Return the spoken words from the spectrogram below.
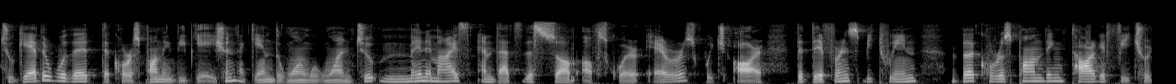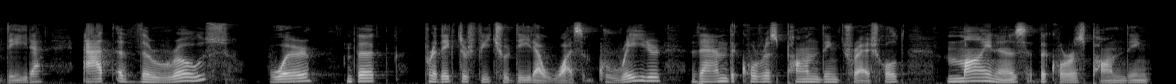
together with it the corresponding deviation, again the one we want to minimize, and that's the sum of square errors, which are the difference between the corresponding target feature data at the rows where the predictor feature data was greater than the corresponding threshold minus the corresponding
